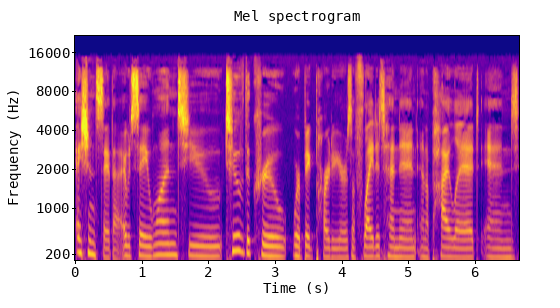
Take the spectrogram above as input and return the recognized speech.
I shouldn't say that. I would say one, two, two of the crew were big partiers, a flight attendant and a pilot, and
